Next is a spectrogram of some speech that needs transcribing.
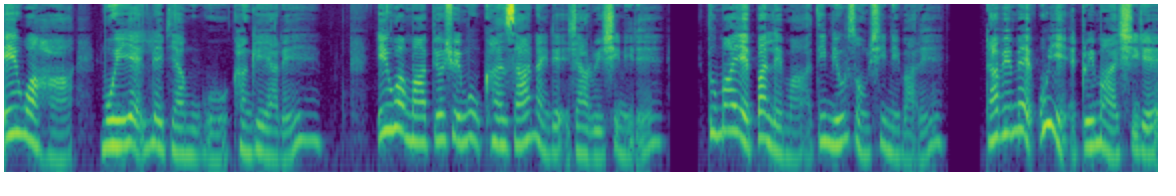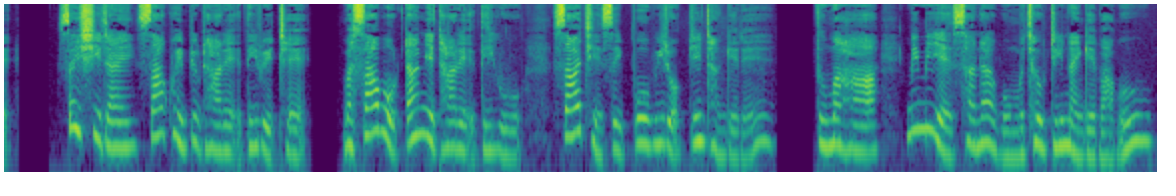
အေဝါဟာမွေရဲ့လှည့်ပြားမှုကိုခံခဲ့ရတယ်။အေဝါမှာပျော်ရွှင်မှုခံစားနိုင်တဲ့အရာတွေရှိနေတယ်။သူမရဲ့ပတ်လည်မှာအသီးမျိုးစုံရှိနေပါတယ်ဒါပေမဲ့ဥယျာဉ်အတွင်းမှာရှိတဲ့စိတ်ရှိတိုင်းစားခွင့်ပြုထားတဲ့အသီးတွေထက်မစားဖို့တားမြစ်ထားတဲ့အသီးကိုစားချင်စိတ်ပိုးပြီးတော့ပြင်းထန်ခဲ့တယ်။သူမဟာမိမိရဲ့ဆန္ဒကိုမချုပ်တီးနိုင်ခဲ့ပါဘူး။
